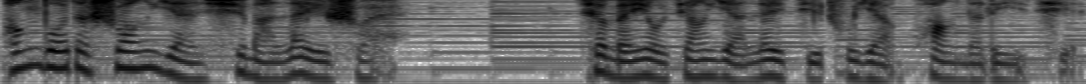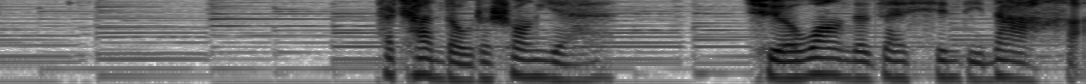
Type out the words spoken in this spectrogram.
蓬勃的双眼蓄满泪水，却没有将眼泪挤出眼眶的力气。他颤抖着双眼，绝望的在心底呐喊：“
